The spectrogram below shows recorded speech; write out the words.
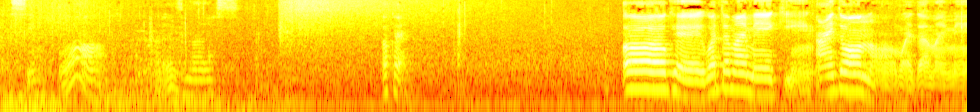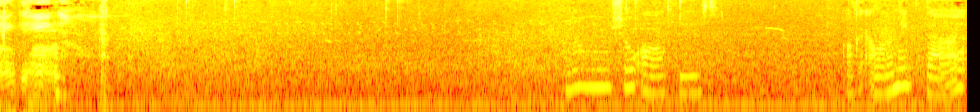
Let's see. Wow, that is nice. Okay. Okay, what am I making? I don't know what am I making. No, show off, please. Okay, I want to make that.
